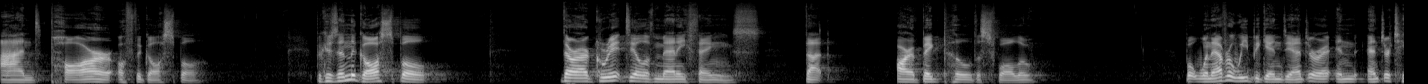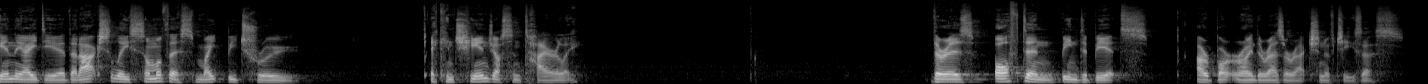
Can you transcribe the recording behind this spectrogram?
and power of the gospel. Because in the gospel, there are a great deal of many things that are a big pill to swallow. But whenever we begin to enter in, entertain the idea that actually some of this might be true, it can change us entirely. There has often been debates around the resurrection of Jesus.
